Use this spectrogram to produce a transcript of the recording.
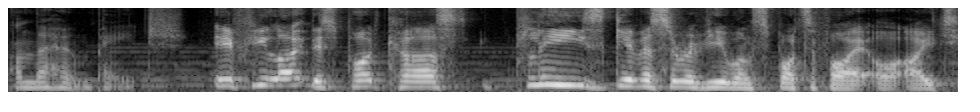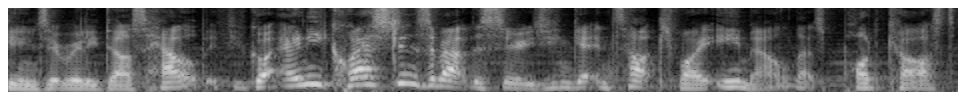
on the homepage. If you like this podcast, please give us a review on Spotify or iTunes. It really does help. If you've got any questions about the series, you can get in touch via email. That's podcast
